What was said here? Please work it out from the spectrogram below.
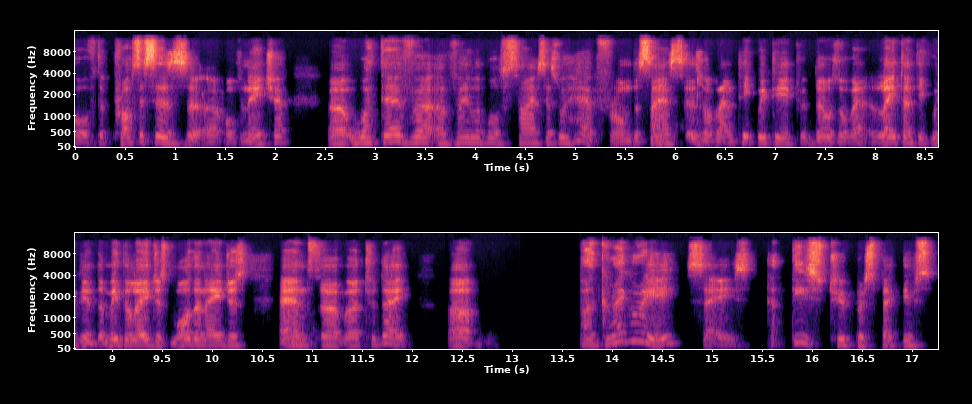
of the processes uh, of nature, uh, whatever available sciences we have, from the sciences of antiquity to those of uh, late antiquity, the Middle Ages, modern ages, and uh, uh, today. But Gregory says that these two perspectives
